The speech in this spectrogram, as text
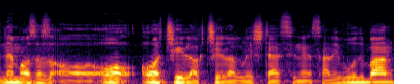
nem az az a, a, a csillag csillag listás színész Hollywoodban.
